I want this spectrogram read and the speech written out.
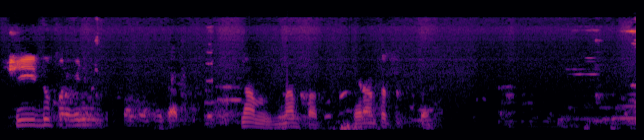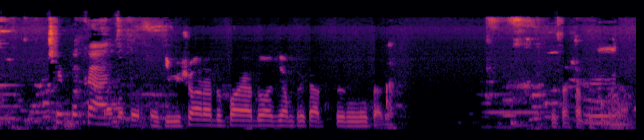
Și după eveniment am plecat. N-am, n-am stat. Eram tot tot. Ce păcat. Am întors în Timișoara, după aia a doua zi am plecat în Italia. Tot așa pe cum eram.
